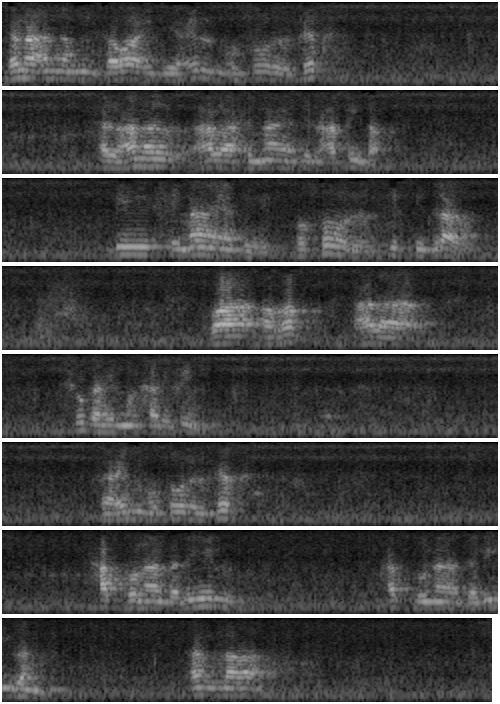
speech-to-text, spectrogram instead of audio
كما أن من فوائد علم أصول الفقه العمل على حماية العقيدة. بحماية أصول الاستدلال والرد على شبه المنحرفين. فعلم أصول الفقه حسبنا دليل حسبنا دليلا أن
